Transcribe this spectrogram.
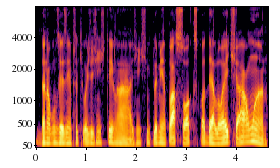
dando alguns exemplos aqui, hoje a gente tem lá, a gente implementou a SOX com a Deloitte há um ano.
